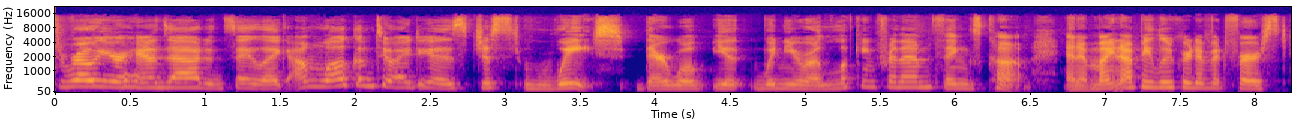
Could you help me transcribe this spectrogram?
throw your hands out and say like, "I'm welcome to ideas." Just wait. There will you when you are looking for them, things come. And it might not be lucrative at first,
